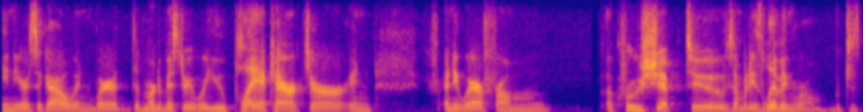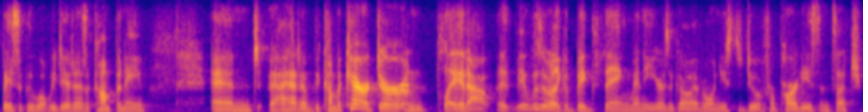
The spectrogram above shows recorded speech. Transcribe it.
Years ago, and where the murder mystery, where you play a character in anywhere from a cruise ship to somebody's living room, which is basically what we did as a company. And I had to become a character and play it out. It, it was like a big thing many years ago. Everyone used to do it for parties and such.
